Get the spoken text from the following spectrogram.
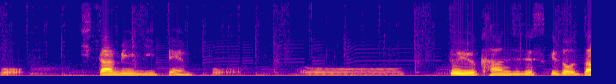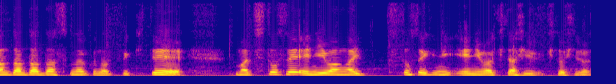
舗、北見2店舗、という感じですけど、だんだんだんだん少なくなってきて、まあ、千歳恵庭が、千歳恵庭北広島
